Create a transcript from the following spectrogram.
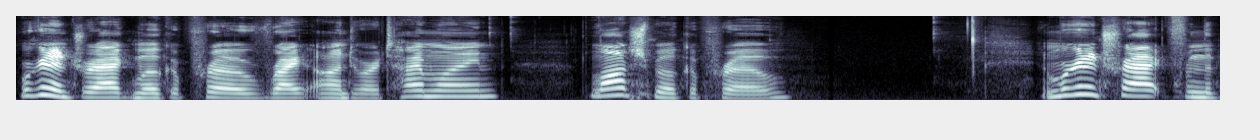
We're going to drag Mocha Pro right onto our timeline, launch Mocha Pro, and we're going to track from the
